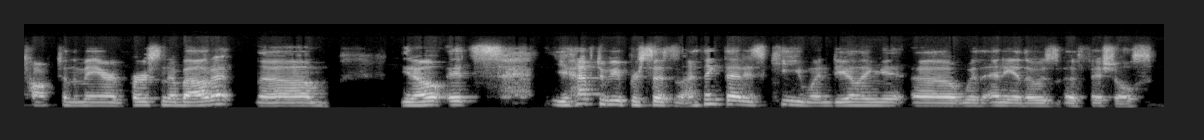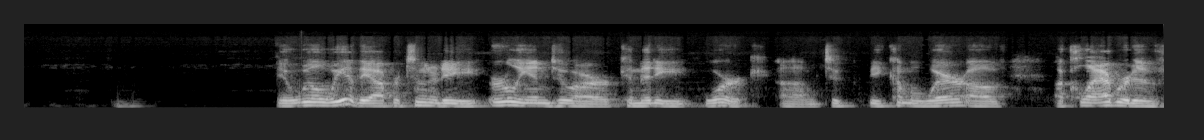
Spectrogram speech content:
talked to the mayor in person about it. Um, you know, it's you have to be persistent. I think that is key when dealing uh, with any of those officials. Yeah, Will, we had the opportunity early into our committee work um, to become aware of a collaborative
